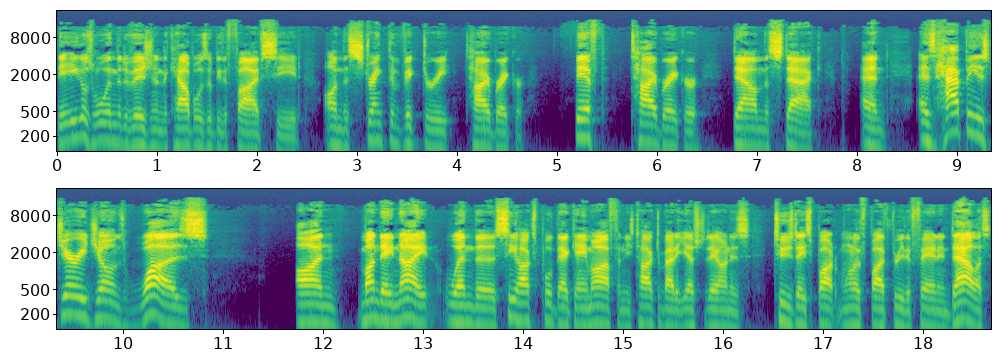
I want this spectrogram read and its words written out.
the Eagles will win the division and the Cowboys will be the five seed on the strength of victory tiebreaker. Fifth tiebreaker down the stack. And as happy as Jerry Jones was on Monday night when the Seahawks pulled that game off, and he talked about it yesterday on his Tuesday spot, 105.3 The Fan in Dallas,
